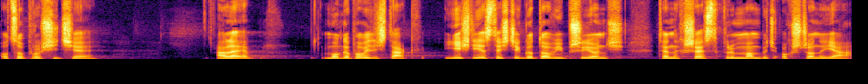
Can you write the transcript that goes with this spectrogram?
o co prosicie, ale mogę powiedzieć tak: jeśli jesteście gotowi przyjąć ten chrzest, którym mam być ochrzczony ja,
